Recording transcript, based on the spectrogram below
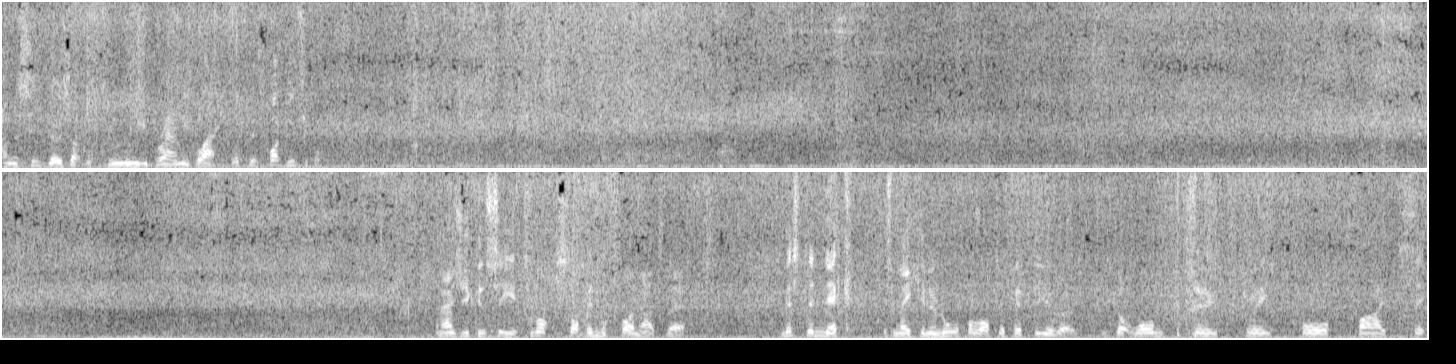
And the sea goes up this bluey, browny black. Look at it, it's quite beautiful. And as you can see, it's not stopping the fun out there. Mr. Nick is making an awful lot of 50 euros. He's got one, two, three, four, five, six,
